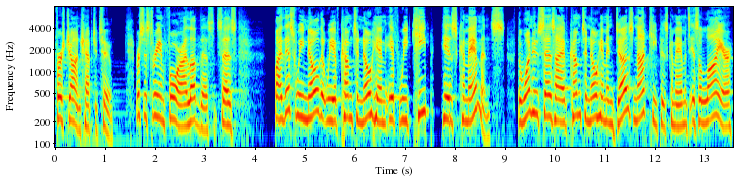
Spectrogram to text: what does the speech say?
1 John chapter 2. Verses 3 and 4, I love this. It says, By this we know that we have come to know him if we keep his commandments. The one who says, I have come to know him and does not keep his commandments is a liar,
